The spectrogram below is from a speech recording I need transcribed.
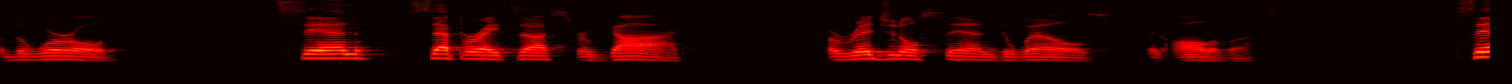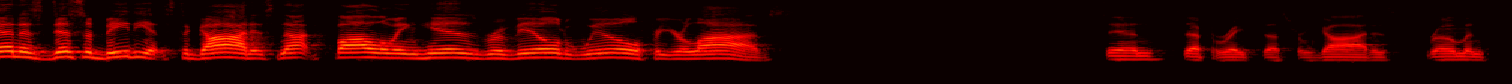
of the world. Sin separates us from God. Original sin dwells in all of us. Sin is disobedience to God, it's not following His revealed will for your lives. Sin separates us from God, as Romans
